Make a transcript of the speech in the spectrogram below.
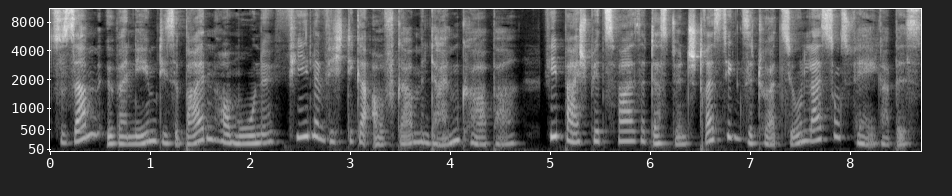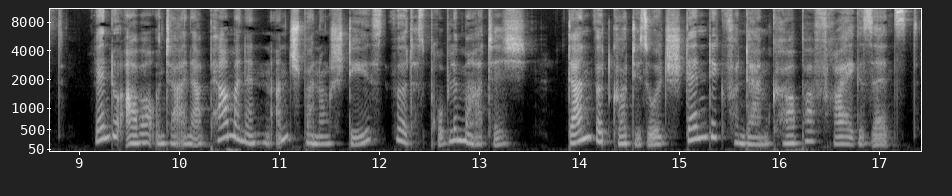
Zusammen übernehmen diese beiden Hormone viele wichtige Aufgaben in deinem Körper, wie beispielsweise, dass du in stressigen Situationen leistungsfähiger bist. Wenn du aber unter einer permanenten Anspannung stehst, wird es problematisch. Dann wird Cortisol ständig von deinem Körper freigesetzt.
